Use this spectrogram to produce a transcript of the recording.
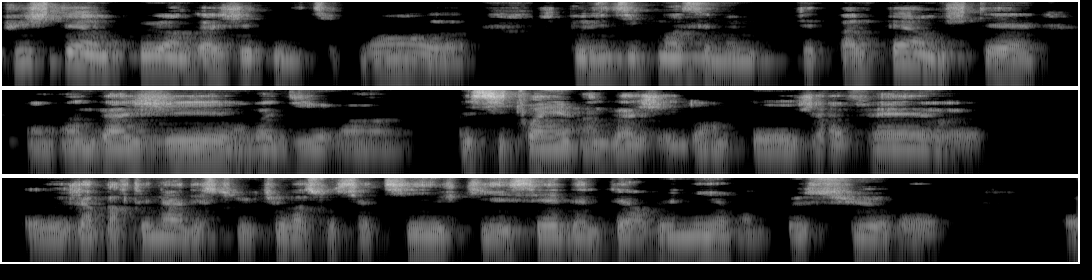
Puis j'étais un peu engagé politiquement. Euh, politiquement, c'est même peut-être pas le terme. J'étais euh, engagé, on va dire un, un citoyen engagé. Donc euh, j'avais, euh, euh, j'appartenais à des structures associatives qui essayaient d'intervenir un peu sur euh, euh,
